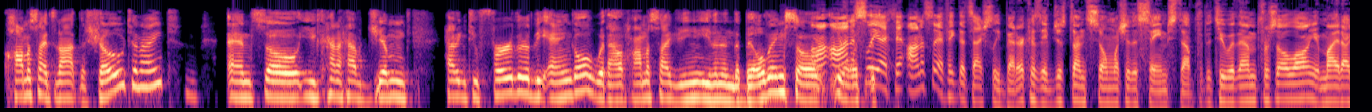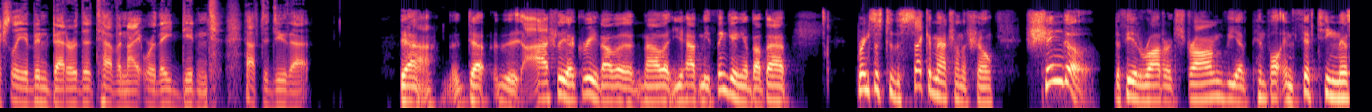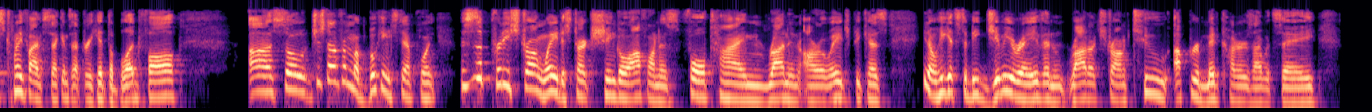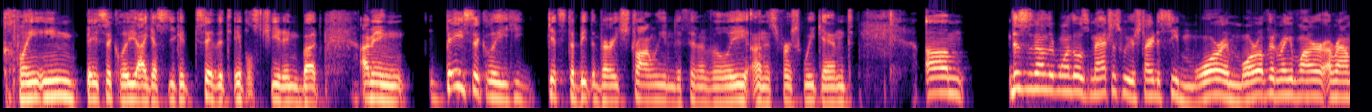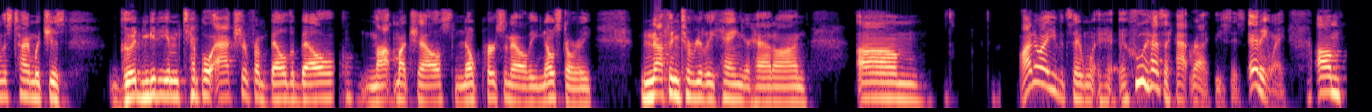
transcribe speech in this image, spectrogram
Homicide's not the show tonight, and so you kind of have Jim having to further the angle without Homicide being even in the building. So uh, honestly, know, I think honestly I think that's actually better because they've just done so much of the same stuff for the two of them for so long. It might actually have been better to have a night where they didn't have to do that. Yeah, I actually agree. Now that now that you have me thinking about that, brings us to the second match on the show. Shingo defeated Roderick Strong via pinfall in 15 minutes, 25 seconds after he hit the blood fall. Uh, so just from a booking standpoint, this is a pretty strong way to start Shingo off on his full-time run in ROH because, you know, he gets to beat Jimmy Rave and Roderick Strong, two upper mid-carders, I would say, clean, basically. I guess you could say the table's cheating, but I mean, basically he gets to beat them very strongly and definitively on his first weekend. Um, this is another one of those matches we are starting to see more and more of in Ring of Honor around this time, which is good medium tempo action from bell to bell, not much else, no personality, no story, nothing to really hang your hat on. Um, why do I even say who has a hat rack these days? Anyway, um,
